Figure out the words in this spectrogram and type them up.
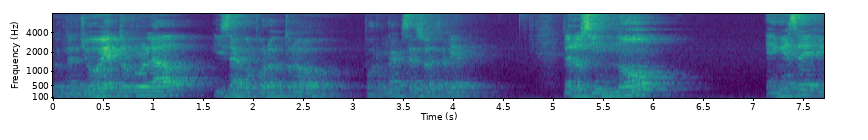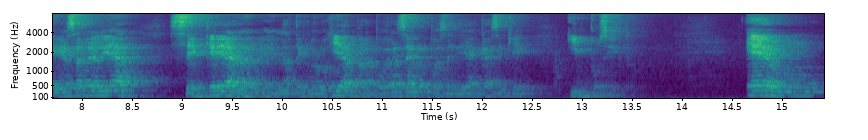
Donde yo entro por un lado y salgo por otro, por un acceso de salida. Pero si no, en, ese, en esa realidad se crea la, la tecnología para poder hacerlo, pues sería casi que imposible. Em,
